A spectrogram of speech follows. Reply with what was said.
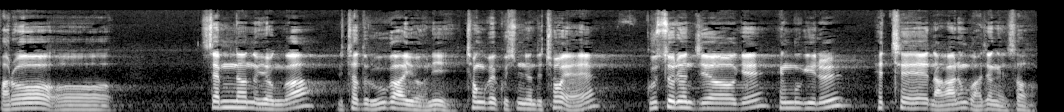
바로 어, 샘넌 의원과 리처드 루가 의원이 1990년대 초에 구소련 지역의 핵무기를 해체해 나가는 과정에서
